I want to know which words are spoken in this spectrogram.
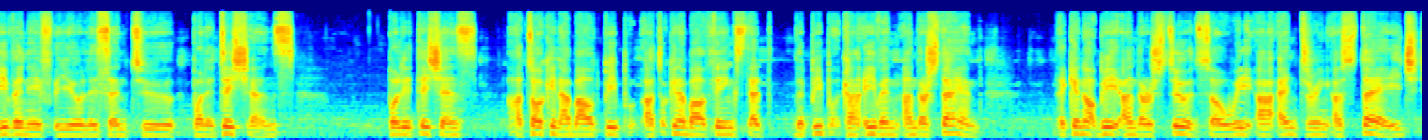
Even if you listen to politicians, politicians are talking about people are talking about things that the people can't even understand. They cannot be understood. So we are entering a stage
